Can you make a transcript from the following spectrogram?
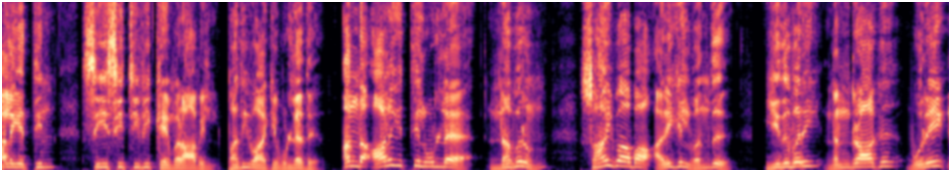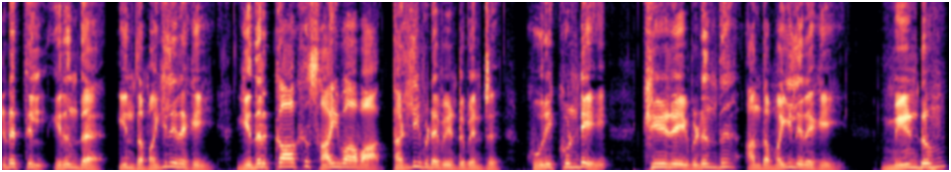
ஆலயத்தின் சிசிடிவி கேமராவில் பதிவாகி உள்ளது. அந்த ஆலயத்தில் உள்ள நபரும் சாய்பாபா அருகில் வந்து இதுவரை நன்றாக ஒரே இடத்தில் இருந்த இந்த மயிலிறகை எதற்காக சாய்பாபா தள்ளிவிட வேண்டும் என்று கூறிக்கொண்டே கீழே விழுந்த அந்த மயிலிறகை மீண்டும்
